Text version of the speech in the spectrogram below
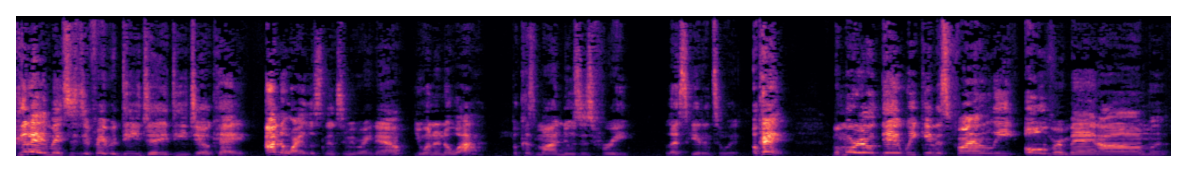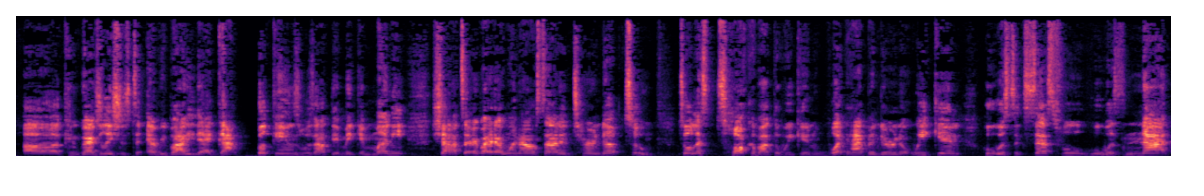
Good mates. It's your favorite DJ, DJ OK. I know why you're listening to me right now. You want to know why? Because my news is free. Let's get into it. Okay. Memorial Day weekend is finally over, man. Um, uh, congratulations to everybody that got bookings, was out there making money. Shout out to everybody that went outside and turned up too. So let's talk about the weekend. What happened during the weekend? Who was successful? Who was not?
